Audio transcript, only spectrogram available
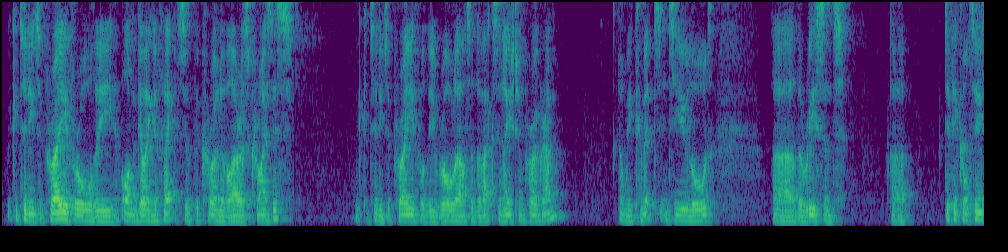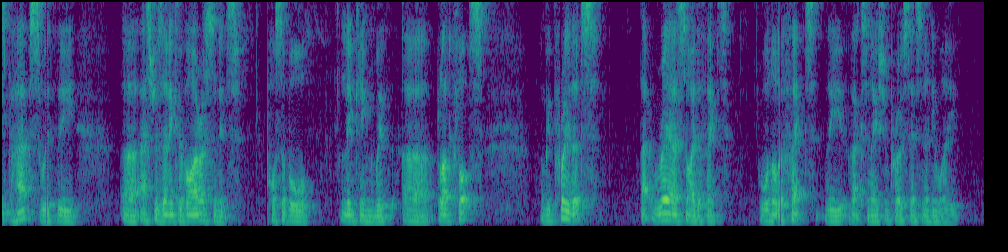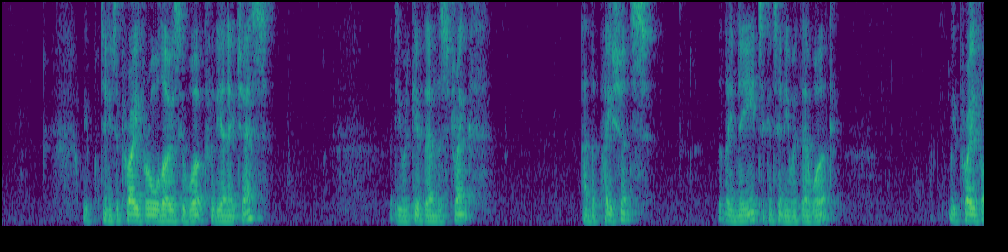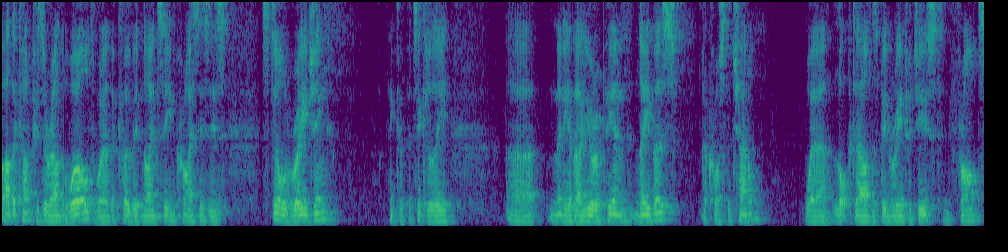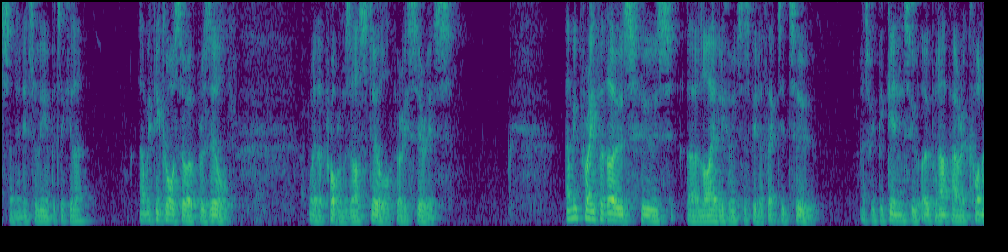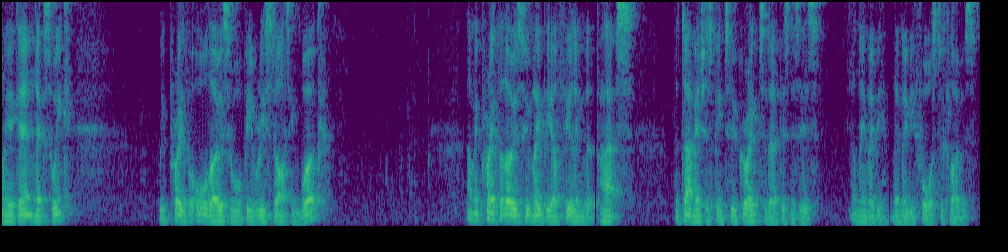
We continue to pray for all the ongoing effects of the coronavirus crisis. We continue to pray for the rollout of the vaccination programme and we commit into you, Lord, uh, the recent uh, difficulties perhaps with the uh, AstraZeneca virus and its possible linking with uh, blood clots. And we pray that that rare side effect will not affect the vaccination process in any way. We continue to pray for all those who work for the NHS, that you would give them the strength and the patience that they need to continue with their work. We pray for other countries around the world where the COVID-19 crisis is still raging. Think of particularly uh, many of our European neighbours across the Channel where lockdown has been reintroduced in France and in Italy in particular. And we think also of Brazil where the problems are still very serious. And we pray for those whose uh, livelihoods has been affected too as we begin to open up our economy again next week. We pray for all those who will be restarting work. And we pray for those who maybe are feeling that perhaps the damage has been too great to their businesses and they may be, they may be forced to close.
